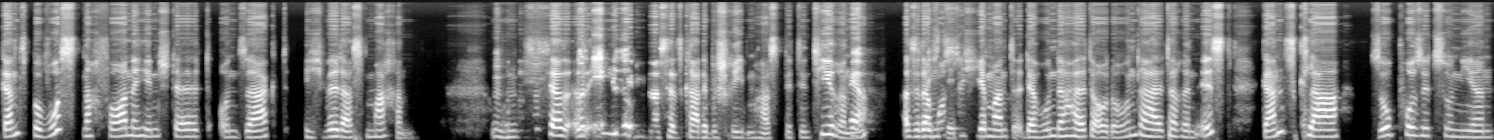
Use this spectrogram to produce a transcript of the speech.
ganz bewusst nach vorne hinstellt und sagt: „Ich will das machen.“ Und Mhm. das ist ja also Und, äh, ähnlich, also wie du das jetzt grade beschrieben hast mit den Tieren, ne? Also, da muss richtig. sich jemand, der Hundehalter oder Hundehalterin ist, ganz klar so positionieren:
